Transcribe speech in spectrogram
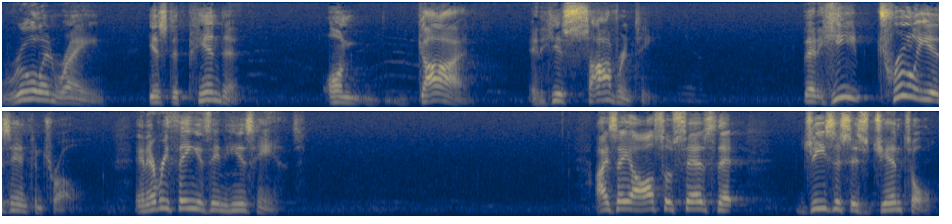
rule and reign is dependent on God and His sovereignty. That He truly is in control and everything is in His hands. Isaiah also says that Jesus is gentle,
